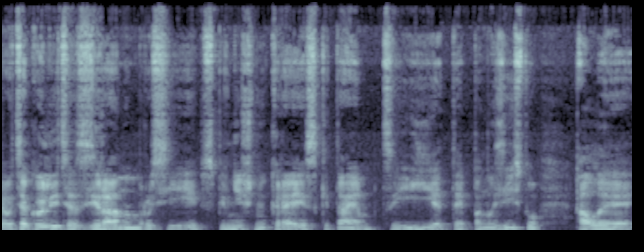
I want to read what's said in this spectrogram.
оця коаліція з Іраном Росії, з Північною Кореєю, з Китаєм це і є те панозійство. Але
